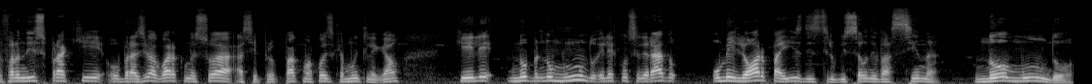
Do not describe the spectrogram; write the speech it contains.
Estou falando isso para que o Brasil agora começou a, a se preocupar com uma coisa que é muito legal, que ele no, no mundo ele é considerado o melhor país de distribuição de vacina no mundo.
